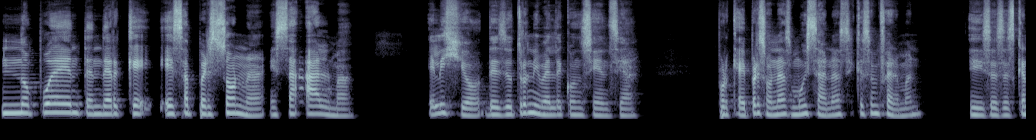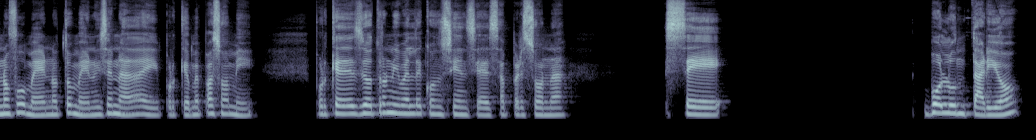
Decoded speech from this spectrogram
no puede entender que esa persona, esa alma, eligió desde otro nivel de conciencia, porque hay personas muy sanas y que se enferman, y dices, es que no fumé, no tomé, no hice nada, ¿y por qué me pasó a mí? Porque desde otro nivel de conciencia esa persona se voluntarió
